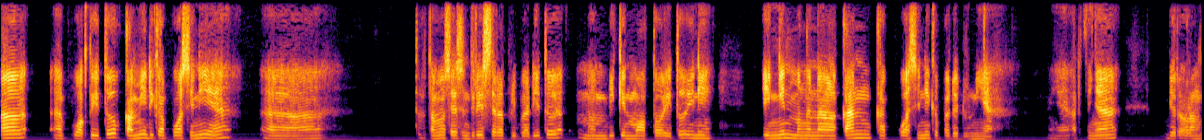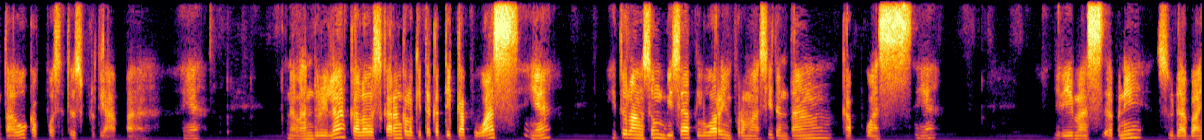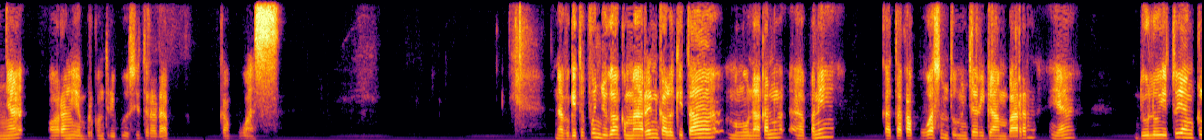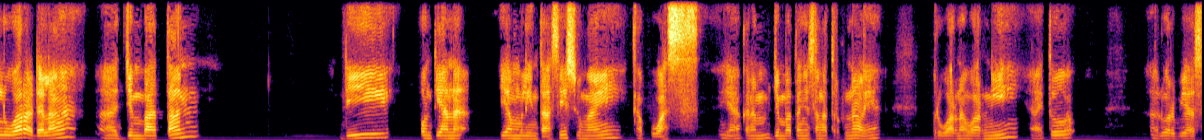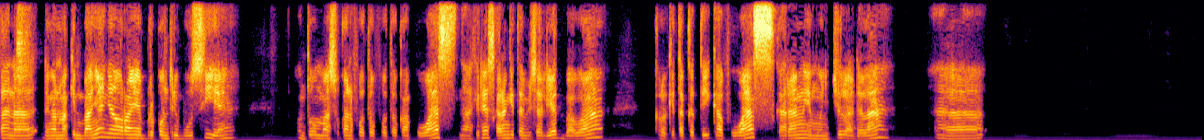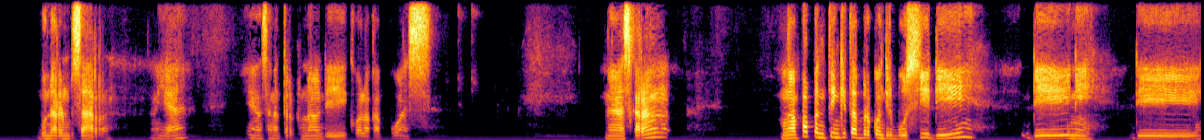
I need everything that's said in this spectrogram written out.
uh, waktu itu kami di Kapuas ini ya, uh, terutama saya sendiri secara pribadi itu membuat moto itu ini ingin mengenalkan Kapuas ini kepada dunia. Ya, artinya biar orang tahu Kapuas itu seperti apa. Ya. Nah, alhamdulillah kalau sekarang kalau kita ketik Kapuas ya, itu langsung bisa keluar informasi tentang Kapuas ya. Jadi Mas apa nih sudah banyak orang yang berkontribusi terhadap Kapuas. Nah, begitupun juga kemarin kalau kita menggunakan apa nih kata kapuas untuk mencari gambar ya. Dulu itu yang keluar adalah uh, jembatan di Pontianak yang melintasi Sungai Kapuas ya karena jembatannya sangat terkenal ya berwarna-warni ya, itu luar biasa. Nah, dengan makin banyaknya orang yang berkontribusi ya untuk memasukkan foto-foto Kapuas. Nah, akhirnya sekarang kita bisa lihat bahwa kalau kita ketik Kapuas, sekarang yang muncul adalah uh, bundaran besar, ya, yang sangat terkenal di Kuala Kapuas. Nah, sekarang mengapa penting kita berkontribusi di di ini di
